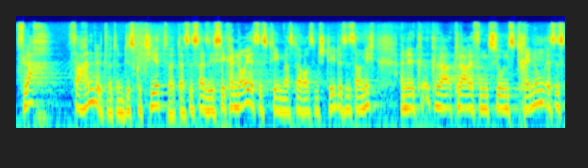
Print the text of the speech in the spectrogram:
flach verhandelt wird und diskutiert wird. Das ist also, ich sehe kein neues System, was daraus entsteht. Es ist auch nicht eine klare Funktionstrennung. Es ist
